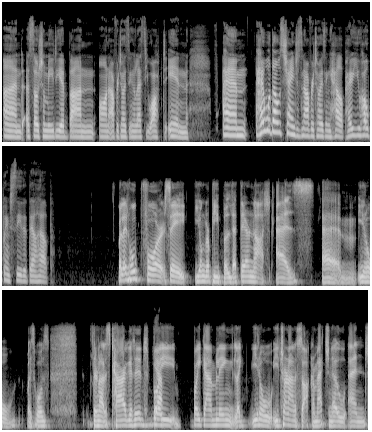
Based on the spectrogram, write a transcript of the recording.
and a social media ban on advertising unless you opt in. Um, how will those changes in advertising help? How are you hoping to see that they'll help? Well, I'd hope for, say, younger people that they're not as, um, you know, I suppose they're not as targeted by by gambling. Like, you know, you turn on a soccer match now, and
